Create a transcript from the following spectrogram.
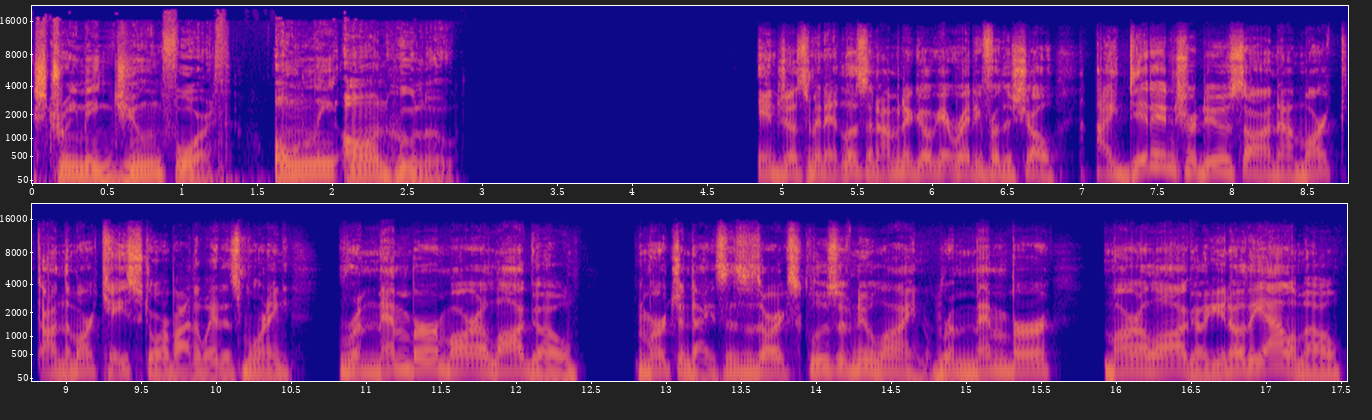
streaming June 4th, only on Hulu. In just a minute, listen, I'm going to go get ready for the show. I did introduce on uh, Mark on the Mark Kaye's store, by the way, this morning. Remember Mar-a-Lago merchandise. This is our exclusive new line. Remember Mar-a-Lago. You know the Alamo.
